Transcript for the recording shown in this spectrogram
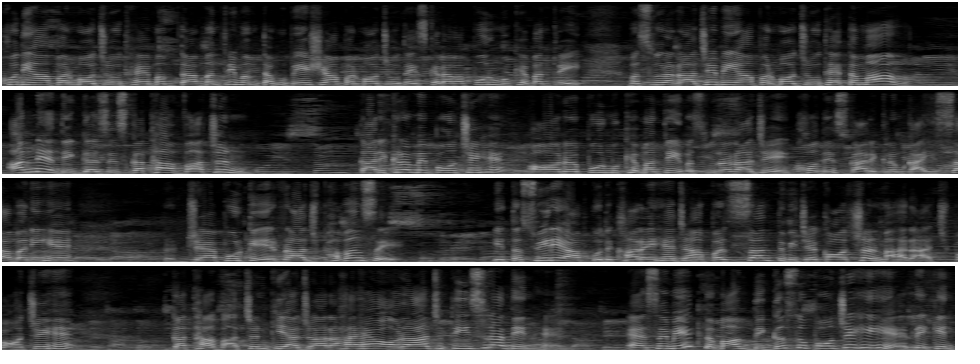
खुद यहाँ पर मौजूद है। ममता, मंत्री ममता भूपेश यहाँ पर मौजूद है। इसके अलावा पूर्व मुख्यमंत्री वसुंधरा राजे भी यहाँ पर मौजूद है। तमाम अन्य दिग्गज इस कथा वाचन कार्यक्रम में पहुँचे हैं और पूर्व मुख्यमंत्री वसुंधरा राजे खुद इस कार्यक्रम का हिस्सा बनी है। जयपुर के राजभवन से। ये तस्वीरें आपको दिखा रहे हैं, जहाँ पर संत विजय कौशल महाराज पहुँचे हैं। कथा वाचन किया जा रहा है और आज तीसरा दिन है। ऐसे में तमाम दिग्गज तो पहुँचे ही हैं, लेकिन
